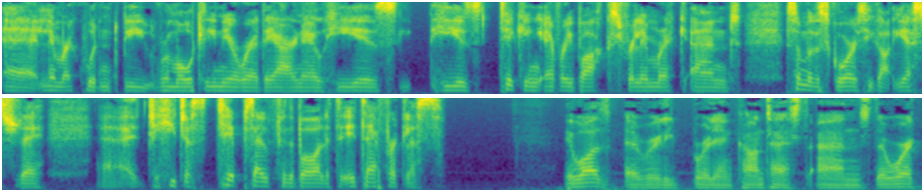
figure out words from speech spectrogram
uh, Limerick wouldn't be remotely near where they are now. He is he is ticking every box for Limerick, and some of the scores he got yesterday, uh, he just tips out for the ball. It's, it's effortless. It was a really brilliant contest, and there were,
